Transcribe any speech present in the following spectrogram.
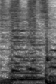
si te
